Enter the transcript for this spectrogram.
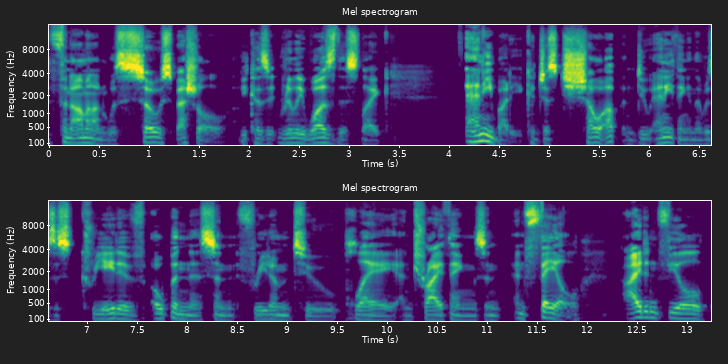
phenomenon was so special because it really was this like anybody could just show up and do anything and there was this creative openness and freedom to play and try things and and fail. I didn't feel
